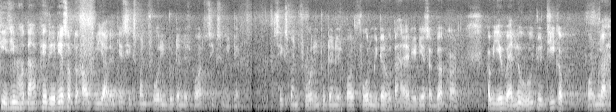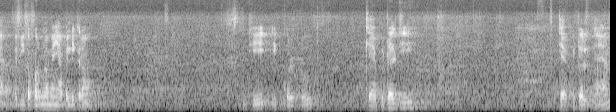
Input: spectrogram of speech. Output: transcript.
K G में होता है। फिर रेडियस ऑफ़ द अर्थ भी याद रखिए six point four into ten as power six metre six point four into ten as power four metre होता है रेडियस ऑफ़ द अर्थ अब ये वैल्यू जो जी का फॉर्मूला है जी का फॉर्मूला मैं यहाँ पर लिख रहा हूँ। G equal to capital G capital M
